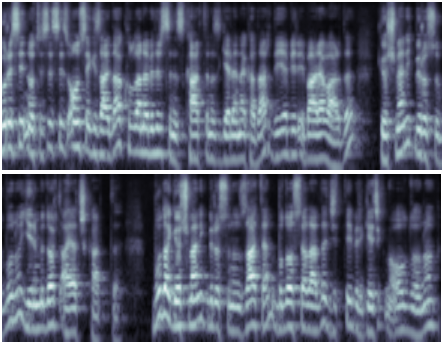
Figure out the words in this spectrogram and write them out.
bu receipt notisi siz 18 ay daha kullanabilirsiniz kartınız gelene kadar diye bir ibare vardı. Göçmenlik bürosu bunu 24 aya çıkarttı. Bu da göçmenlik bürosunun zaten bu dosyalarda ciddi bir gecikme olduğunu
